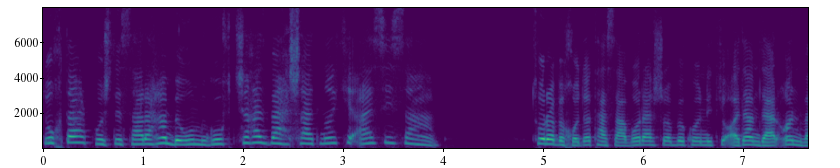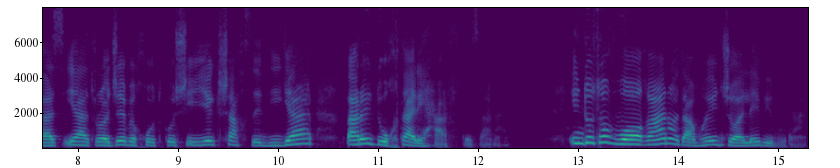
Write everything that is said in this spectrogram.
دختر پشت سر هم به او می‌گفت چقدر وحشتناکی عزیزم. تو را به خدا تصورش را بکنید که آدم در آن وضعیت راجع به خودکشی یک شخص دیگر برای دختری حرف بزند. این دوتا واقعا آدم های جالبی بودند.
